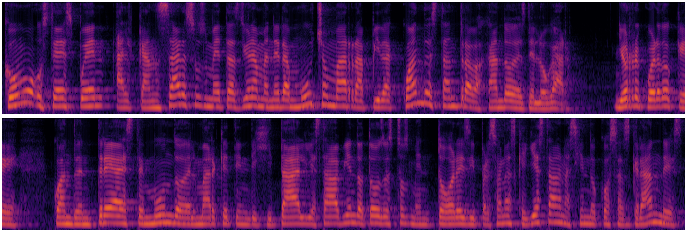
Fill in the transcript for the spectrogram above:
cómo ustedes pueden alcanzar sus metas de una manera mucho más rápida cuando están trabajando desde el hogar. Yo recuerdo que cuando entré a este mundo del marketing digital y estaba viendo a todos estos mentores y personas que ya estaban haciendo cosas grandes,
